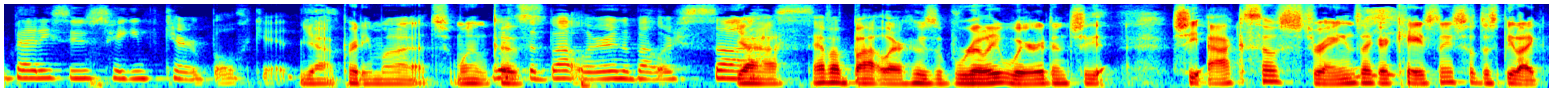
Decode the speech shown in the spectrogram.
Betty Sue's taking care of both kids. Yeah, pretty much. When because the butler, and the butler sucks. yeah, they have a butler who's really weird, and she she acts so strange. Like occasionally she'll just be like,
